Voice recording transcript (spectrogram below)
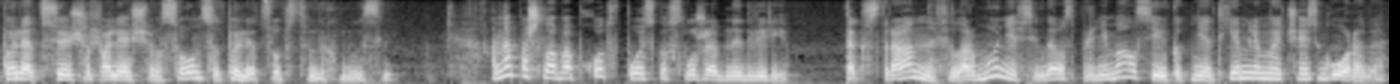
то ли от все еще палящего солнца, то ли от собственных мыслей. Она пошла в обход в поисках служебной двери. Так странно, филармония всегда воспринималась ею как неотъемлемая часть города.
